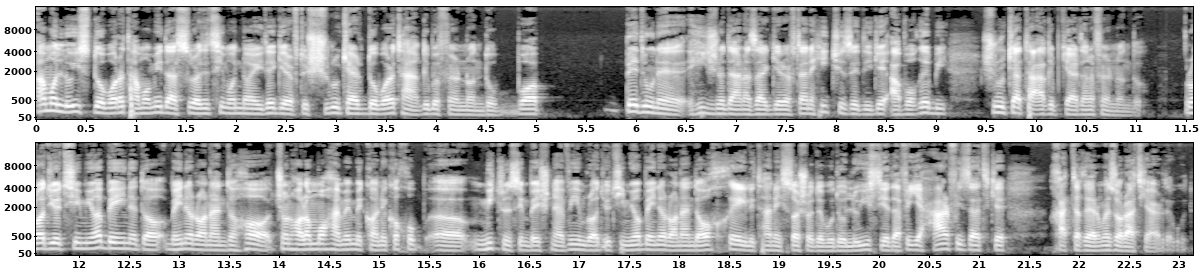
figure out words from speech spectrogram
اما لوئیس دوباره تمامی دستورات تیم رو نادیده گرفت و شروع کرد دوباره تعقیب فرناندو. با بدون هیچ در نظر گرفتن هیچ چیز دیگه عواقبی شروع کرد تعقیب کردن فرناندو. رادیو تیمیا بین, بین راننده ها چون حالا ما همه مکانیکا خب می‌تونستیم بشنویم رادیو تیمیا بین راننده ها خیلی تنشسا شده بود و لوئیس یه دفعه یه حرفی زد که خط قرمز رو رد کرده بود.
